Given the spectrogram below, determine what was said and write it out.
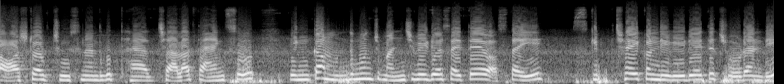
లాస్ట్ వరకు చూసినందుకు చాలా థ్యాంక్స్. ఇంకా ముందు ముందు మంచి వీడియోస్ అయితే వస్తాయి. స్కిప్ చేయకండి ఈ వీడియో అయితే చూడండి.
